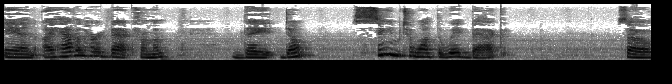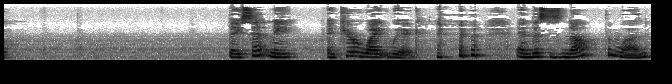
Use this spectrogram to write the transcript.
And I haven't heard back from them. They don't seem to want the wig back. So they sent me a pure white wig. and this is not the one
